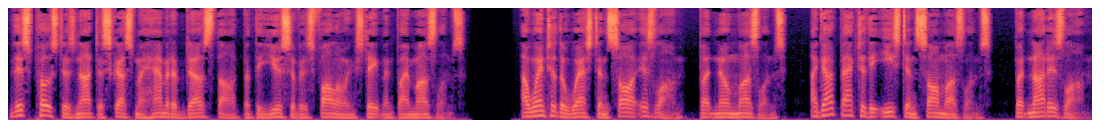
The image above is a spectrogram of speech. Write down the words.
This post does not discuss Muhammad Abduh's thought but the use of his following statement by Muslims. I went to the West and saw Islam, but no Muslims. I got back to the East and saw Muslims, but not Islam.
